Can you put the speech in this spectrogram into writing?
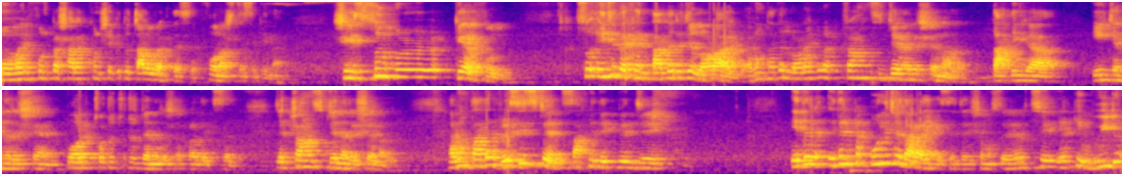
মোবাইল ফোনটা সারাক্ষণ সে কিন্তু চালু রাখতেছে ফোন আসতেছে কিনা। সে সুপার কেয়ারফুল সো এই যে দেখেন, তাদের যে লড়াই, এবং তাদের লড়াইগুলো ট্রান্স জেনারেশনাল দাদিরা এই জেনারেশন পরের ছোট ছোট জেনারেশন আপনারা দেখছেন, যে ট্রান্স জেনারেশনাল এবং তাদের রেসিস্টেন্স আপনি দেখবেন যে এদের এদের একটা পরিচয় দাঁড়ায় গেছে যে সমস্ত হচ্ছে, এরা কি উইডো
